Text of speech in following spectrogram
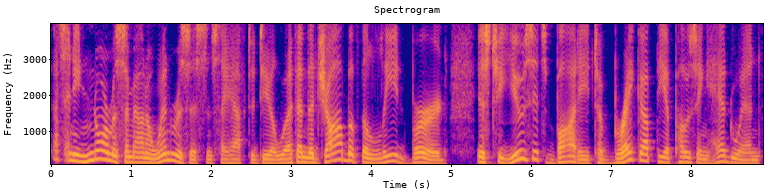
that's an enormous amount of wind resistance they have to deal with, and the job of the lead bird is to use its body to break up the opposing headwind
